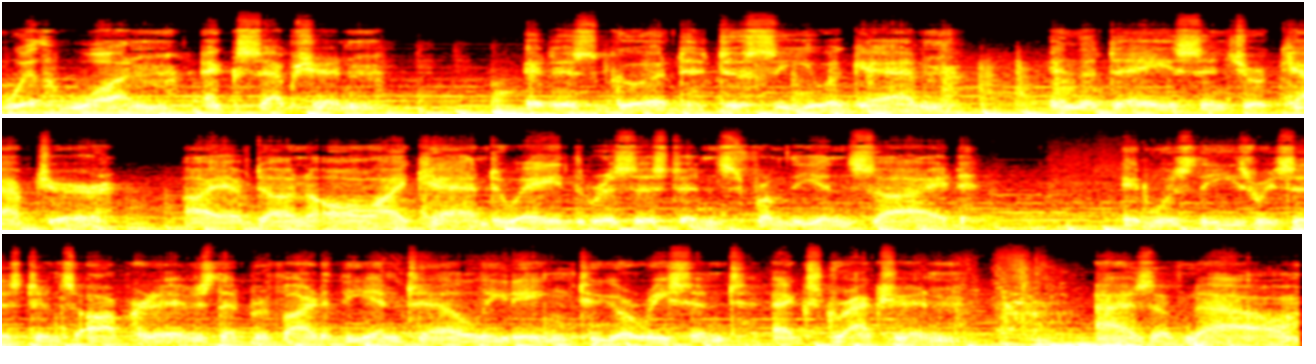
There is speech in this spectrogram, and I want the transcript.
With one exception. It is good to see you again. In the days since your capture, I have done all I can to aid the resistance from the inside. It was these resistance operatives that provided the intel leading to your recent extraction. As of now,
